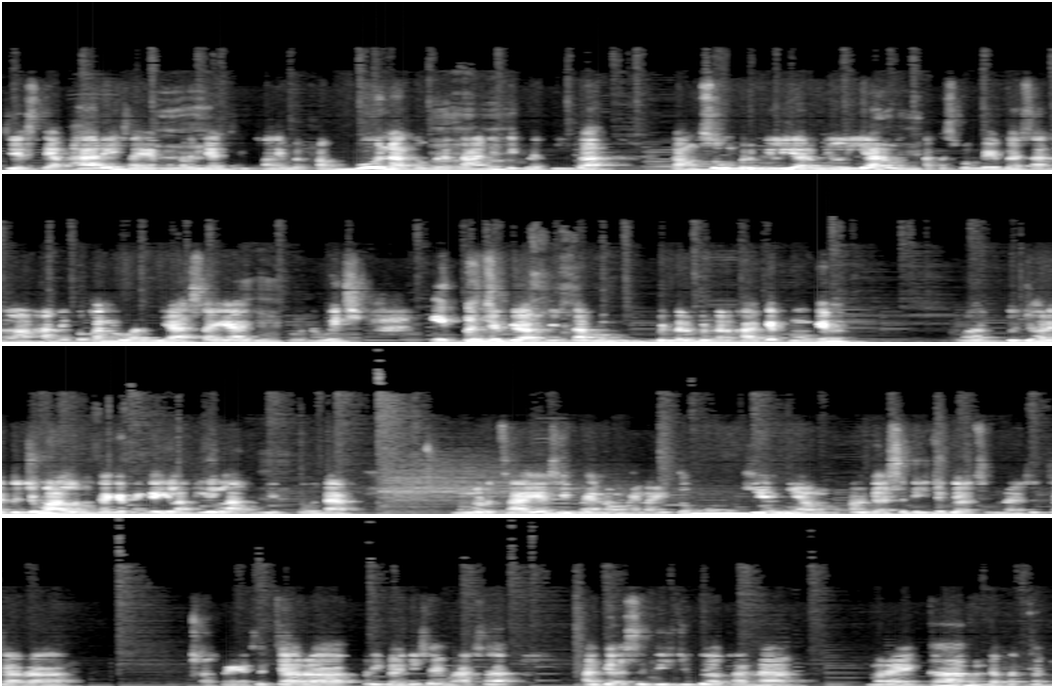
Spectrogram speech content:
jadi setiap hari saya iya. pekerjaan misalnya berkebun atau bertani tiba-tiba langsung bermiliar-miliar mm. atas pembebasan lahan itu kan luar biasa ya mm. gitu. Nah, which itu juga bisa benar-benar kaget mungkin tujuh hari tujuh malam kagetnya nggak hilang-hilang gitu. Nah, menurut saya sih fenomena itu mungkin yang agak sedih juga sebenarnya secara apa ya, secara pribadi saya merasa agak sedih juga karena mereka mendapatkan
